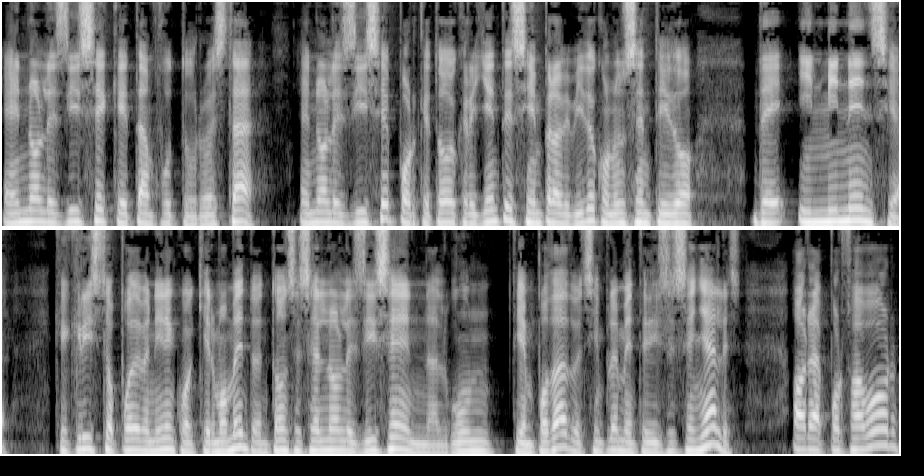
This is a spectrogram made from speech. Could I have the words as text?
Él no les dice qué tan futuro está. Él no les dice porque todo creyente siempre ha vivido con un sentido de inminencia, que Cristo puede venir en cualquier momento. Entonces Él no les dice en algún tiempo dado, Él simplemente dice señales. Ahora, por favor,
